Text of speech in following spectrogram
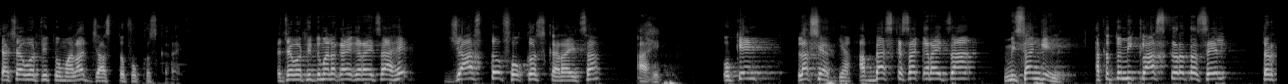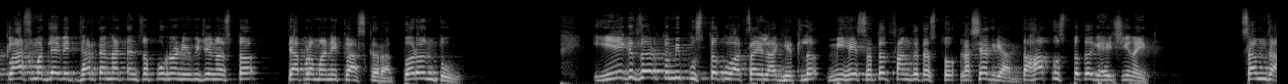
त्याच्यावरती तुम्हाला जास्त फोकस करायचा. त्याच्यावरती तुम्हाला काय करायचं आहे? जास्त फोकस करायचा आहे. ओके लक्षात घ्या. अभ्यास कसा करायचा? मी सांगेल. आता तुम्ही क्लास करत असेल तर क्लासमधल्या विद्यार्थ्यांना त्यांचं पूर्ण नियोजन असतं. त्याप्रमाणे क्लास करा. परंतु एक जर तुम्ही पुस्तक वाचायला घेतलं मी हे सतत सांगत असतो. लक्षात घ्या. दहा पुस्तकं घ्यायची नाहीत. समजा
